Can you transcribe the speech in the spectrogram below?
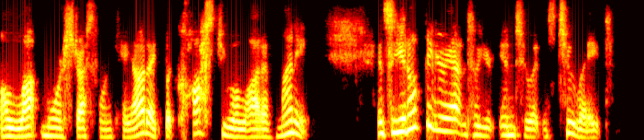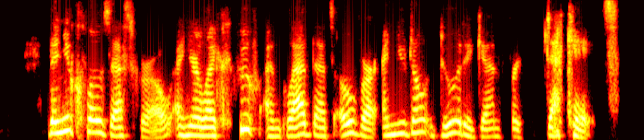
a lot more stressful and chaotic, but cost you a lot of money. And so you don't figure it out until you're into it and it's too late. Then you close escrow and you're like, whew, I'm glad that's over. And you don't do it again for decades,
